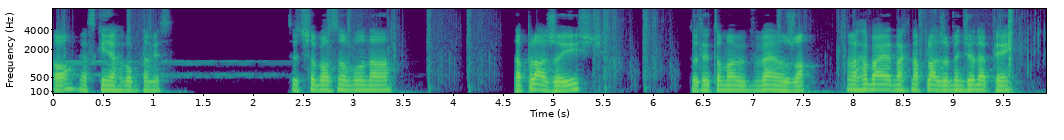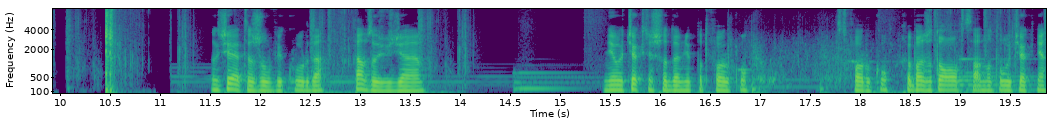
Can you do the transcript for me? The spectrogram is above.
O, jaskinia chyba tam jest. Czy trzeba znowu na... Na plażę iść? Tutaj to mamy węża. No chyba jednak na plaży będzie lepiej. No gdzie te żółwie, kurde? Tam coś widziałem. Nie uciekniesz ode mnie, potworku. Stworku. Chyba, że to owca, no to ucieknie.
